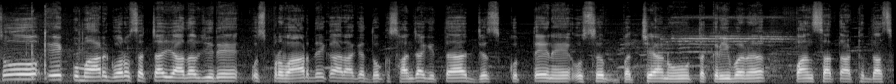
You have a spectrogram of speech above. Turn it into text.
ਸੋ, ਇਹ ਕੁਮਾਰ ਗੌਰਵ ਸੱਚਾ ਯਾਦਵ ਜੀ ਨੇ ਉਸ ਪਰਿਵਾਰ ਦੇ ਘਰ ਆ ਕੇ ਦੁੱਖ ਸਾਂਝਾ ਕੀਤਾ, ਜਿਸ ਕੁੱਤੇ ਨੇ ਉਸ ਬੱਚਿਆਂ ਨੂੰ ਤਕਰੀਬਨ 5 7 8 10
